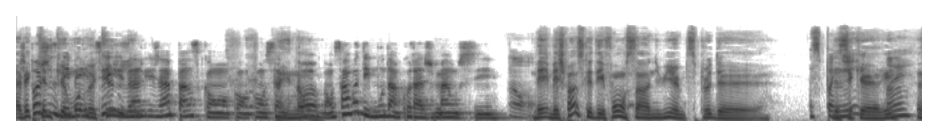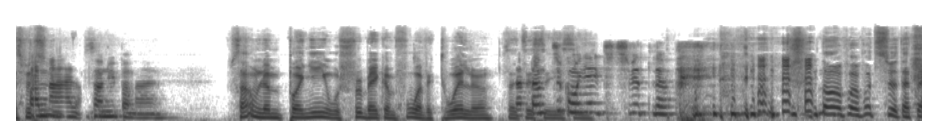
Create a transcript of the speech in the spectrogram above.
avec quelques mots de recul. Hein, gens pensent qu'on qu'on s'aime ben pas. On s'envoie des mots d'encouragement aussi. Oh. Mais, mais je pense que des fois, on s'ennuie un petit peu de, de sécurité. Pas mal. On s'ennuie pas mal. Tu sembles me pogner aux cheveux bien comme fou avec toi, là. Attends-tu qu'on y aille tout de suite, là? non, pas, pas tout de suite. Attends,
